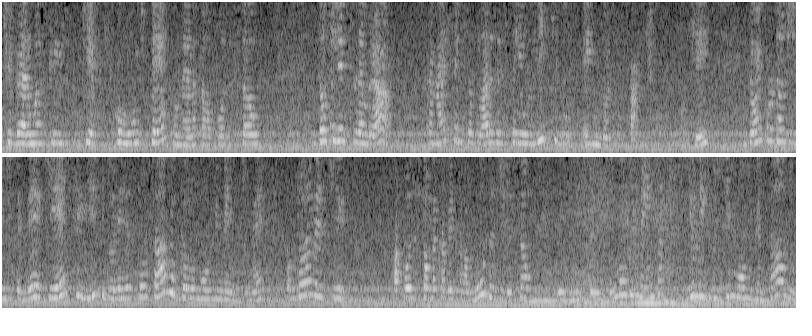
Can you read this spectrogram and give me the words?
tiveram as crises. Por quê? Porque ficou muito tempo né, naquela posição. Então, se a gente se lembrar, os canais semicirculares eles têm o líquido endolinfático, ok? Então é importante a gente entender que esse líquido ele é responsável pelo movimento, né? Então toda vez que a posição da cabeça ela muda de direção, esse líquido ele se movimenta e o líquido se movimentando,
